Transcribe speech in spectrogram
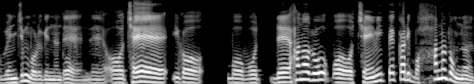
왠진 모르겠는데, 네, 어, 제, 이거, 뭐, 뭐, 네, 하나도, 뭐, 재미, 빼깔이 뭐, 하나도 없는,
